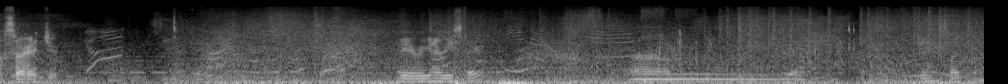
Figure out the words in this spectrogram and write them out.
Oh, sorry, Andrew. Wait, are we gonna restart? Um, yeah. Okay, fight then.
